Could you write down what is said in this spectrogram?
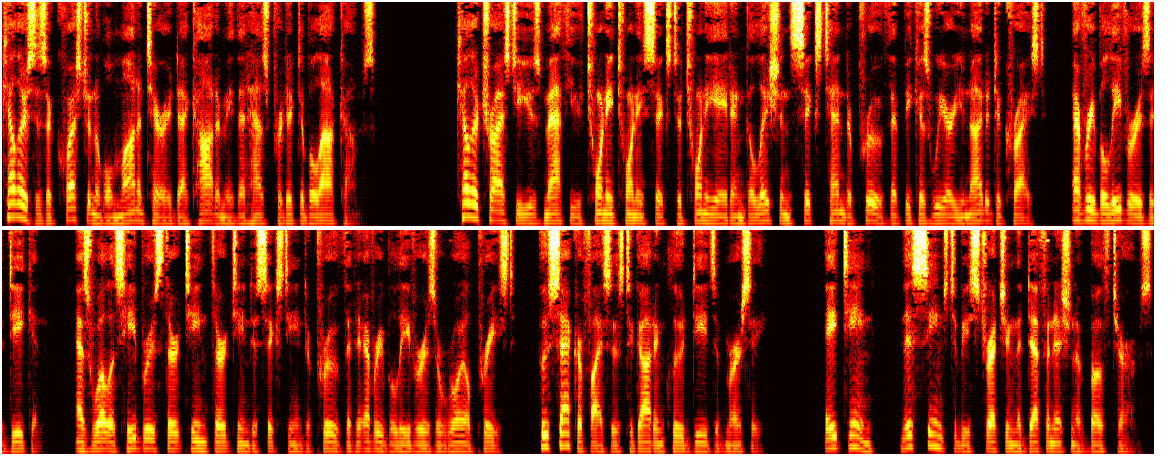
Keller's is a questionable monetary dichotomy that has predictable outcomes. Keller tries to use Matthew 20 26 28 and Galatians 6:10 to prove that because we are united to Christ, every believer is a deacon, as well as Hebrews 13 13 16 to prove that every believer is a royal priest, whose sacrifices to God include deeds of mercy. 18. This seems to be stretching the definition of both terms.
